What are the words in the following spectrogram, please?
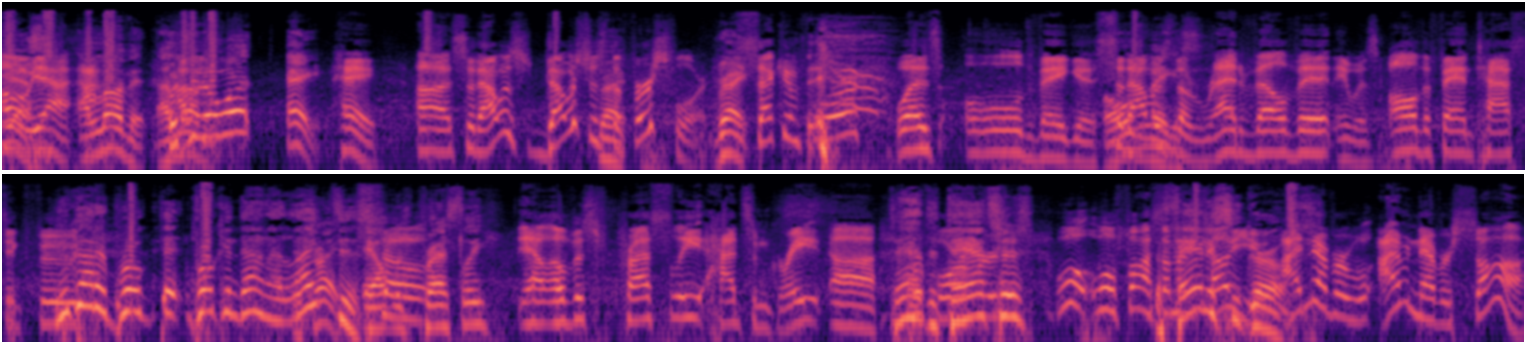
Oh yeah, I love it. I But love you know it. what? Hey, Hey, uh, so that was that was just the first floor. Right. Second floor was Old Vegas. So Old that was the red velvet. It was all the fantastic food. you got it broke broken down. I like right. this. Elvis So- Presley. Yeah, Elvis Presley had some great uh, They had the dancers, Well, well, Foss, the I'm going to tell you, girls. I never, I never saw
